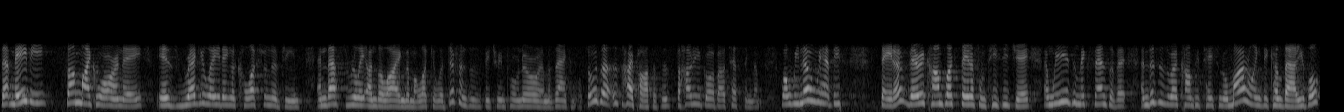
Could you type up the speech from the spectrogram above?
that maybe some microRNA is regulating a collection of genes, and that's really underlying the molecular differences between proneural and mesenchymal. So it's a, it's a hypothesis, but how do you go about testing them? Well, we know we have these data, very complex data from TCGA, and we need to make sense of it. And this is where computational modeling becomes valuable.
